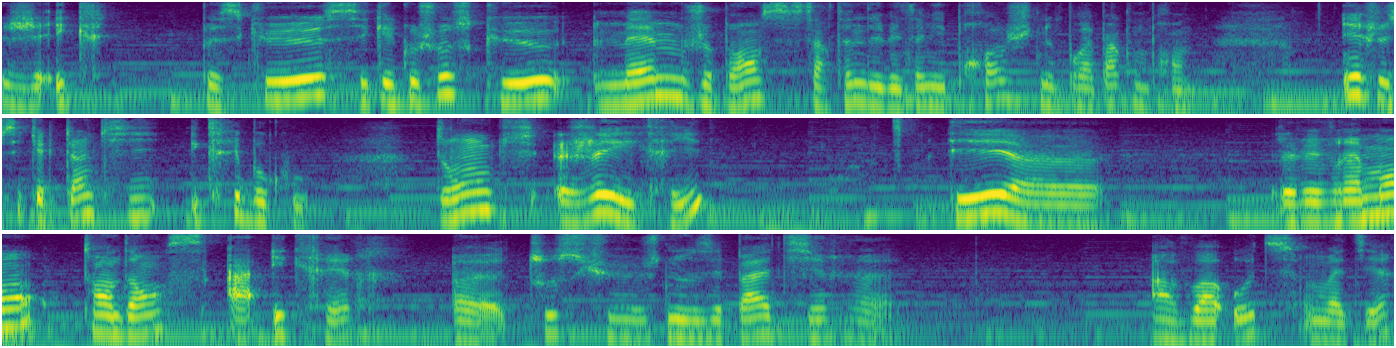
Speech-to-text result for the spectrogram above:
j'ai écrit parce que c'est quelque chose que même, je pense, certaines de mes amies proches ne pourraient pas comprendre. Et je suis quelqu'un qui écrit beaucoup. Donc j'ai écrit et euh, j'avais vraiment tendance à écrire euh, tout ce que je n'osais pas dire euh, à voix haute, on va dire.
